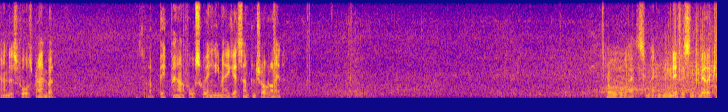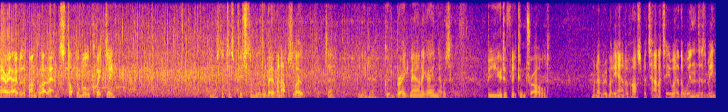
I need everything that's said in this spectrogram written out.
Anders Forsbrand, but he's got a big, powerful swing. He may get some control on it. Oh, that's magnificent to be able to carry it over the bunker like that and stop the ball quickly. He must have just pitched on a little bit of an upslope, but uh, you need a good break now and again. That was beautifully controlled. Want everybody out of hospitality where the wind has been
